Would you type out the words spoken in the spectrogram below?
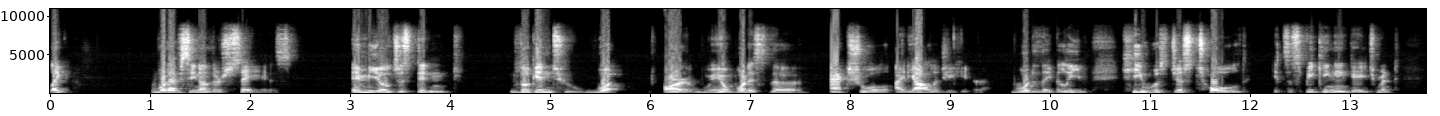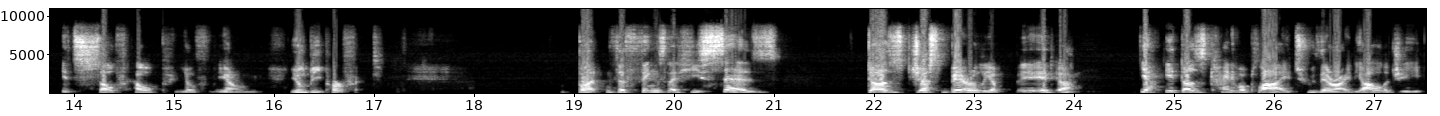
like, what I've seen others say is, Emil just didn't look into what are, you know, what is the actual ideology here. What do they believe? He was just told it's a speaking engagement, it's self-help, you'll, you know, you'll be perfect. But the things that he says does just barely, it, uh, yeah, it does kind of apply to their ideology,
